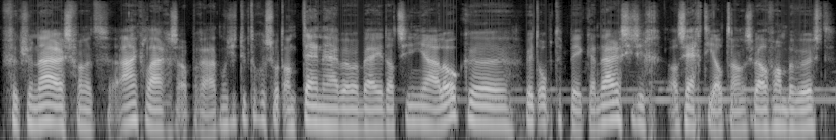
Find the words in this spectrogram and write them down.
functionaris van het aanklagersapparaat moet je natuurlijk toch een soort antenne hebben waarbij je dat signaal ook uh, weet op te pikken. En daar is hij zich, zegt hij althans, wel van bewust.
